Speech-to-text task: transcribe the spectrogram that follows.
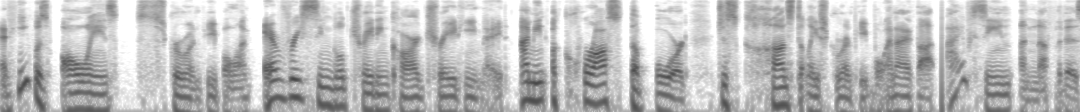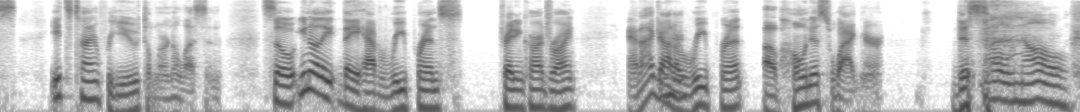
and he was always screwing people on every single trading card trade he made. I mean, across the board, just constantly screwing people. And I thought, I've seen enough of this. It's time for you to learn a lesson. So, you know, they, they have reprints trading cards, right? and I got mm-hmm. a reprint of Honus Wagner. This Oh no.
